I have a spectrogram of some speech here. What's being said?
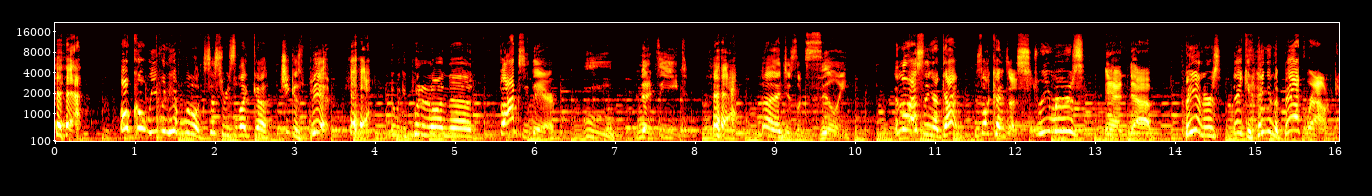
oh, cool, we even have little accessories like uh, Chica's bib, and we can put it on uh, There. Ooh, let's eat. oh, that just looks silly. And the last thing I got is all kinds of streamers and uh, banners they can hang in the background.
